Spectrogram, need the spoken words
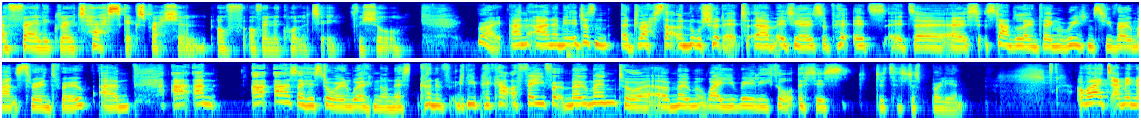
a fairly grotesque expression of, of inequality for sure. Right, and and I mean, it doesn't address that, nor should it. Um, it's you know, it's a it's it's a, a standalone thing, Regency romance through and through. Um, and as a historian working on this, kind of, can you pick out a favourite moment or a, a moment where you really thought this is this is just brilliant? Oh, well, I, I mean,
